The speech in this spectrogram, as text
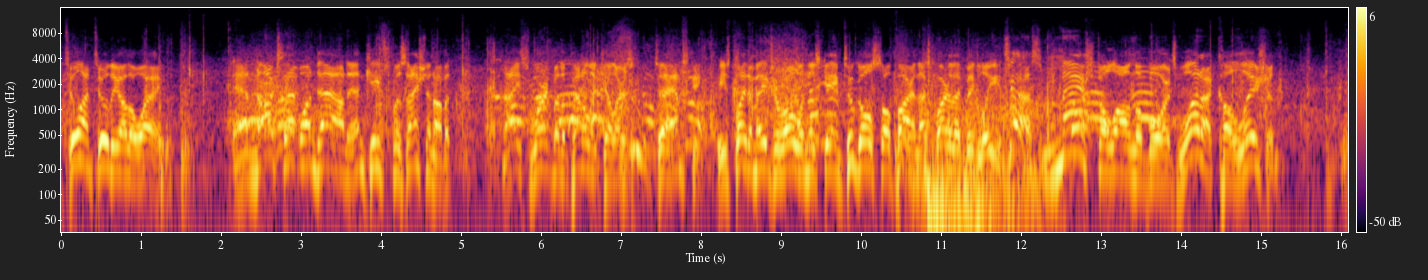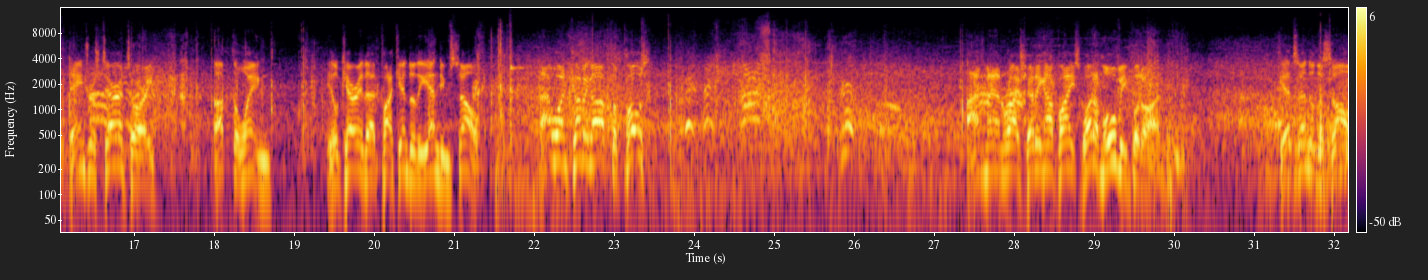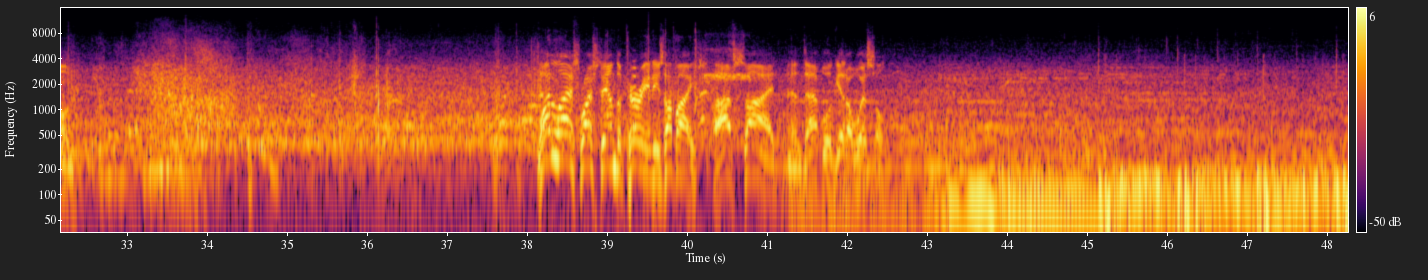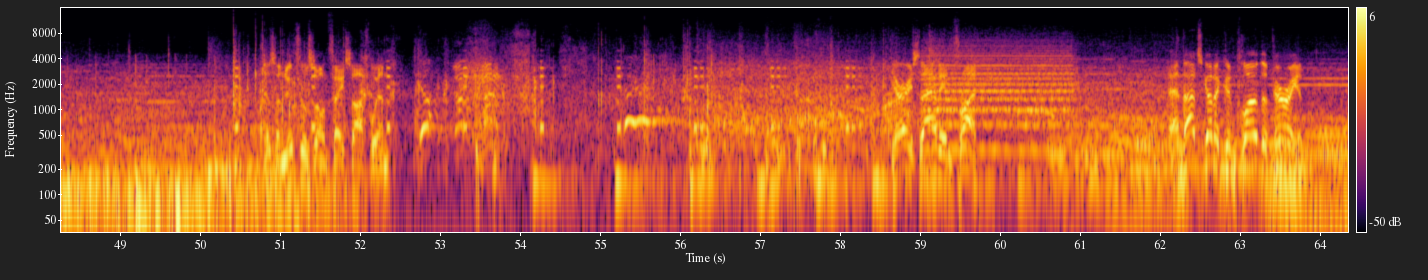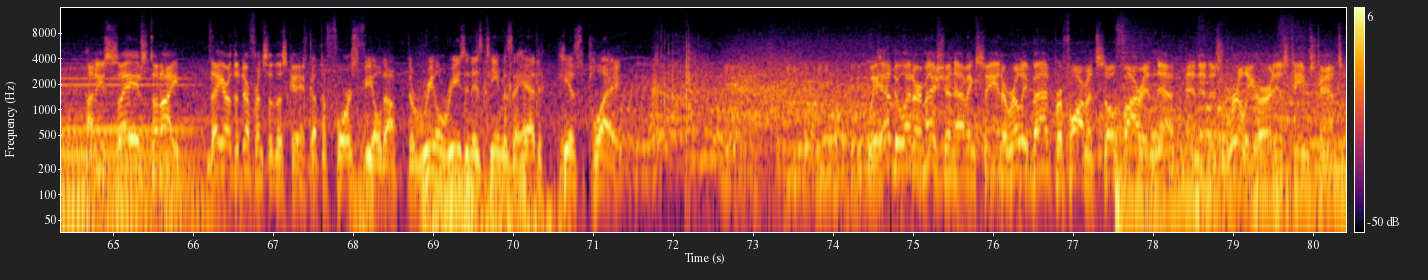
Two on two the other way. And knocks that one down and keeps possession of it. Nice work by the penalty killers to Hemsky. He's played a major role in this game. Two goals so far, and that's part of that big lead. Just mashed along the boards. What a collision. Dangerous territory. Up the wing. He'll carry that puck into the end himself. That one coming off the post. Odd man rush heading up ice. What a move he put on. Gets into the zone. One last rush to end the period. He's up ice. Offside, and that will get a whistle. There's a neutral zone face-off win. Carries that in front. And that's going to conclude the period. Honey saves tonight. They are the difference in this game. Got the force field up. The real reason his team is ahead, his play. We head to intermission having seen a really bad performance so far in net, and it has really hurt his team's chances.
